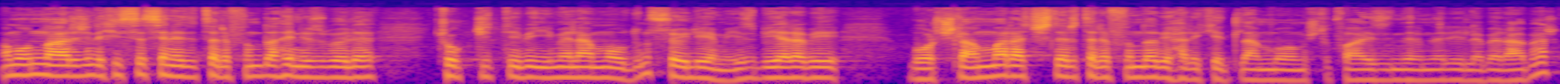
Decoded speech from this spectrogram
Ama onun haricinde hisse senedi tarafında henüz böyle çok ciddi bir ivmelenme olduğunu söyleyemeyiz. Bir ara bir borçlanma araçları tarafında bir hareketlenme olmuştu faiz indirimleriyle beraber.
